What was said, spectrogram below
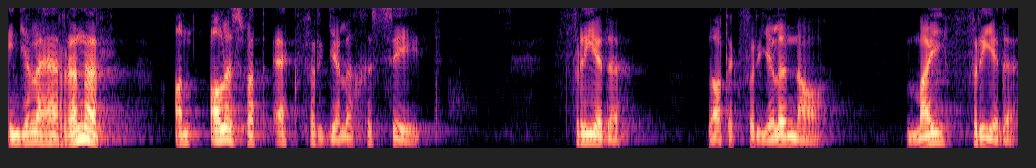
en julle herinner aan alles wat ek vir julle gesê het. Vrede laat ek vir julle na. My vrede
